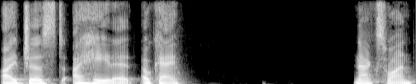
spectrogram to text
I just, I hate it. Okay. Next one.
